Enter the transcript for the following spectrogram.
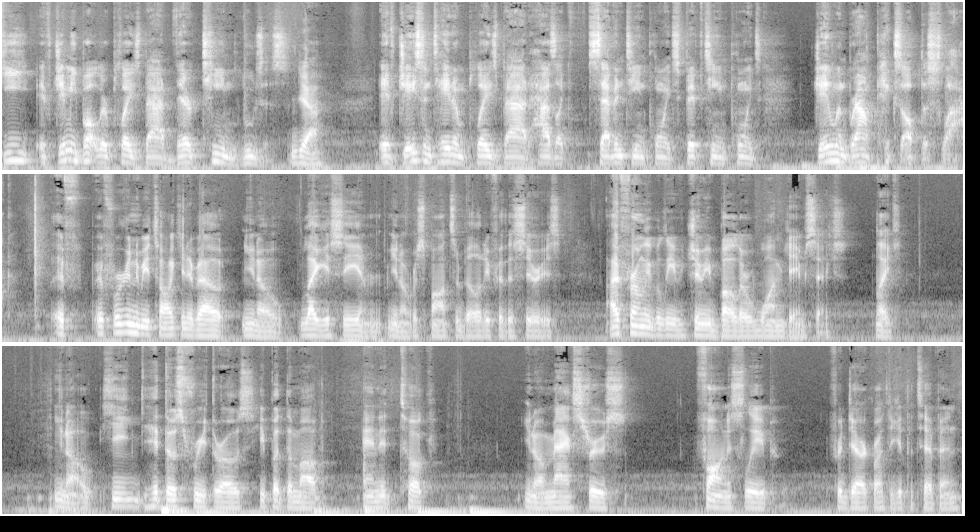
he if Jimmy Butler plays bad, their team loses. Yeah. If Jayson Tatum plays bad, has like 17 points, 15 points, Jaylen Brown picks up the slack. If if we're going to be talking about you know legacy and you know responsibility for this series, I firmly believe Jimmy Butler won Game Six. Like, you know, he hit those free throws, he put them up, and it took, you know, Max Strus falling asleep for Derrick White to get the tip in.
